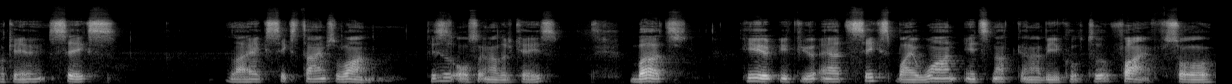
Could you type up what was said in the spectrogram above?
okay 6 like 6 times 1 this is also another case. But here, if you add 6 by 1, it's not to be equal to 5. So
